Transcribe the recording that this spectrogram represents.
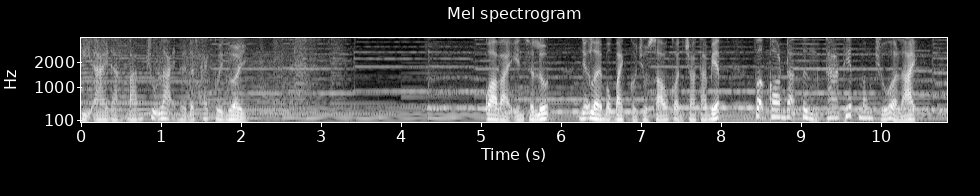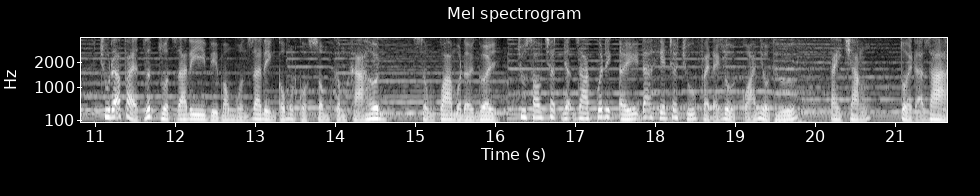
kỳ ai đang bám trụ lại nơi đất khách quê người. Qua bài Interlude, những lời bộc bạch của chú Sáu còn cho ta biết vợ con đã từng tha thiết mong chú ở lại. Chú đã phải dứt ruột ra đi vì mong muốn gia đình có một cuộc sống khấm khá hơn. Sống qua một đời người, chú Sáu chợt nhận ra quyết định ấy đã khiến cho chú phải đánh đổi quá nhiều thứ. Tay trắng, tuổi đã già,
